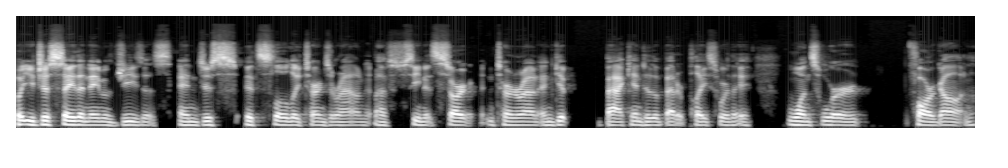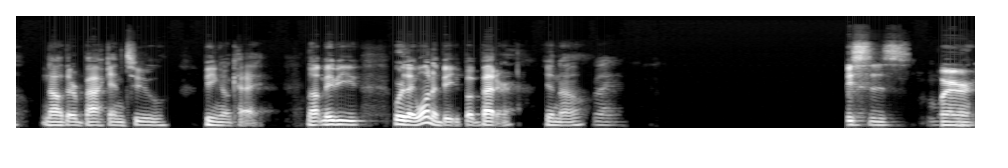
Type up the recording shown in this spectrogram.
but you just say the name of Jesus and just it slowly turns around. I've seen it start and turn around and get back into the better place where they once were far gone. Now they're back into being okay. Not maybe where they want to be, but better, you know? Right. places where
